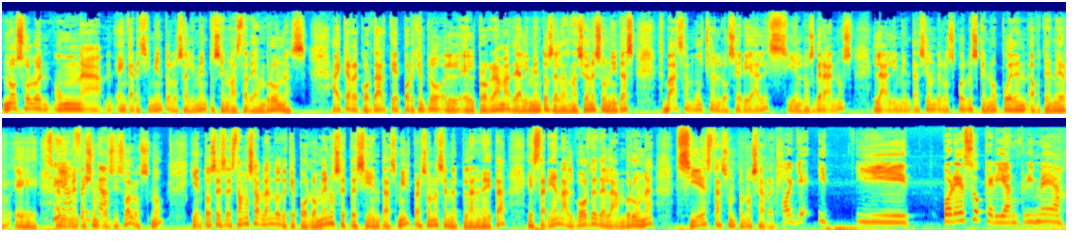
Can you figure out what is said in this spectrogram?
no solo en un encarecimiento de los alimentos, sino hasta de hambrunas. Hay que recordar que, por ejemplo, el, programa de alimentos de las Naciones Unidas basa mucho en los cereales y en los granos, la alimentación de los pueblos que no pueden obtener eh, alimentación por sí solos, ¿no? Y entonces estamos hablando de que por lo menos 700 mil personas en el planeta estarían al borde de la hambruna si este asunto no se arregla. Oye, y, y por eso querían Crimea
